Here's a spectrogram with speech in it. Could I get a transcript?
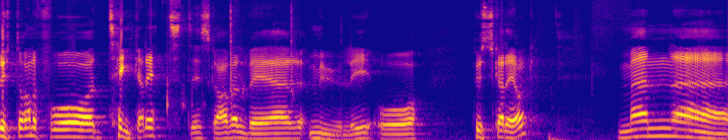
lytterne få tenke litt. Det skal vel være mulig å huske det òg. Men eh,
